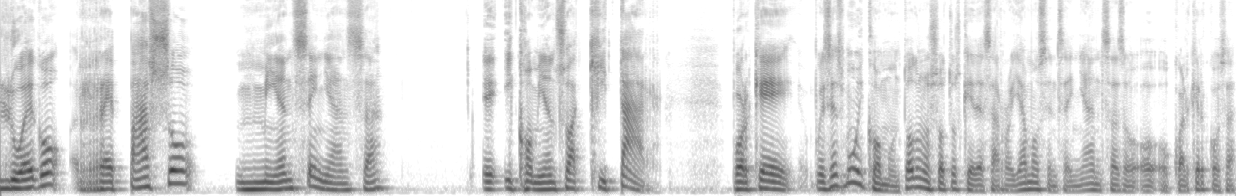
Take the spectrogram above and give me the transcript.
Luego repaso mi enseñanza eh, y comienzo a quitar. Porque pues es muy común, todos nosotros que desarrollamos enseñanzas o, o- o cualquier cosa,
